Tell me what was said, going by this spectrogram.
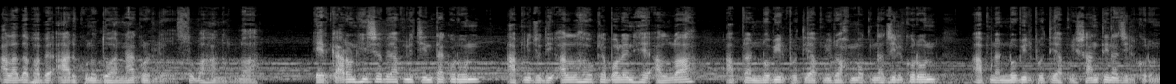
আলাদাভাবে আর কোনো দোয়া না করলেও সুবাহান আল্লাহ এর কারণ হিসেবে আপনি চিন্তা করুন, আপনি যদি আল্লাহকে বলেন, হে আল্লাহ, আপনার নবীর প্রতি আপনি রহমত নাজিল করুন, আপনার নবীর প্রতি আপনি শান্তি নাজিল করুন।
